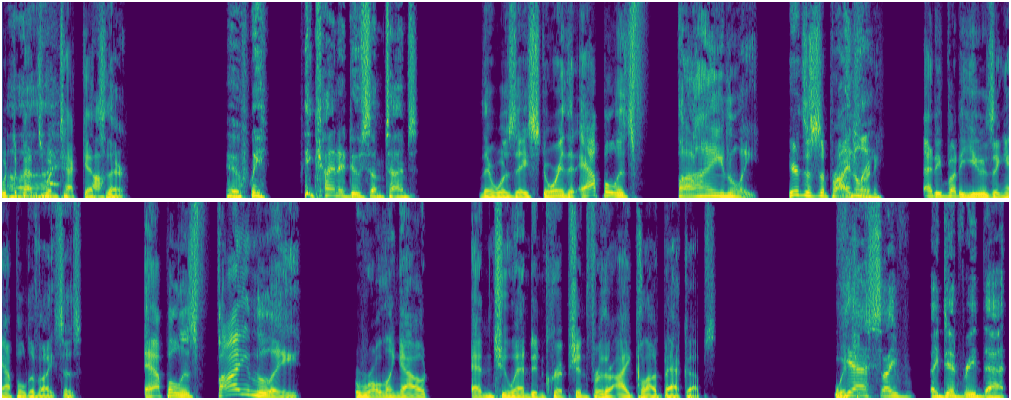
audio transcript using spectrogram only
It depends Uh, when tech gets uh, there. we we kind of do sometimes. There was a story that Apple is finally, here's a surprise for Finally. any, anybody using Apple devices. Apple is finally rolling out end to end encryption for their iCloud backups. Which, yes, I I did read that.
